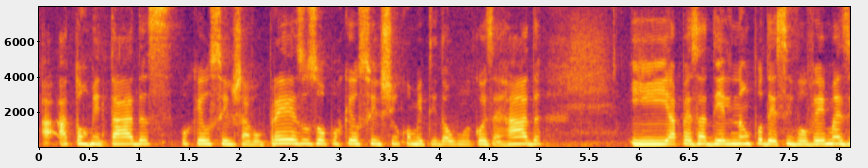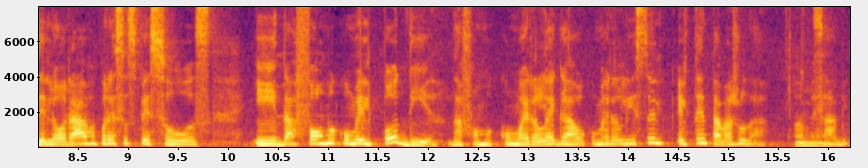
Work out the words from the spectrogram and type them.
atormentadas porque os filhos estavam presos ou porque os filhos tinham cometido alguma coisa errada. E apesar de ele não poder se envolver, mas ele orava por essas pessoas e da forma como ele podia, da forma como era legal, como era lícito, ele, ele tentava ajudar, Amém. sabe?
